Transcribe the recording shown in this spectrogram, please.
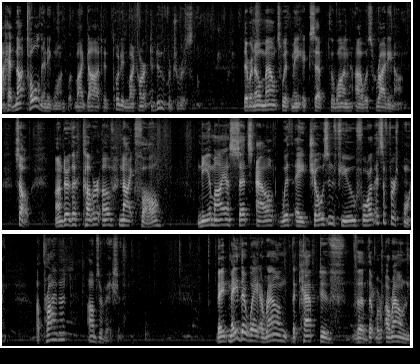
I had not told anyone what my God had put in my heart to do for Jerusalem. There were no mounts with me except the one I was riding on. So, under the cover of nightfall, Nehemiah sets out with a chosen few for, that's the first point, a private observation. They made their way around the captive, the, the, around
